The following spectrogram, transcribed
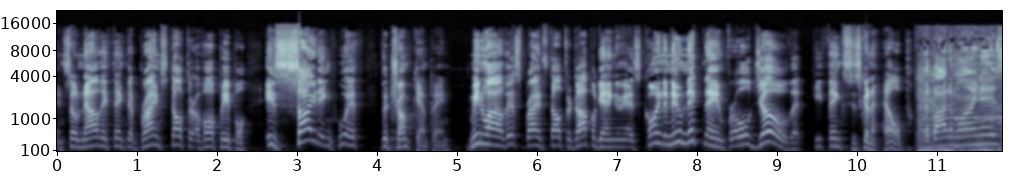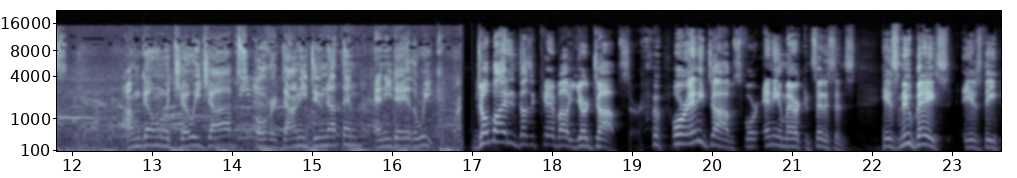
And so now they think that Brian Stelter, of all people, is siding with the Trump campaign. Meanwhile, this Brian Stelter doppelganger has coined a new nickname for old Joe that he thinks is going to help. The bottom line is, I'm going with Joey Jobs over Donnie Do Nothing any day of the week. Joe Biden doesn't care about your jobs, sir, or any jobs for any American citizens. His new base is the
